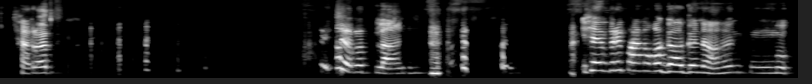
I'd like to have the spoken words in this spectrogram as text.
Charot. Charot lang. Siyempre, paano ka gaganahan kung ma-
